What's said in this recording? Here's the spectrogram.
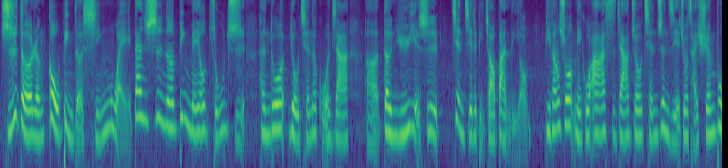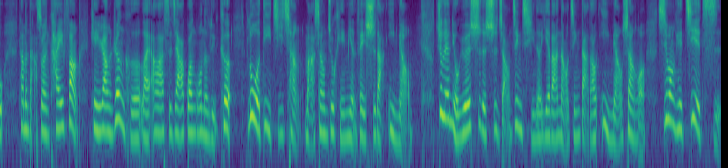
值得人诟病的行为，但是呢，并没有阻止。很多有钱的国家，呃，等于也是间接的比照办理哦。比方说，美国阿拉斯加州前阵子也就才宣布，他们打算开放，可以让任何来阿拉斯加观光的旅客落地机场，马上就可以免费施打疫苗。就连纽约市的市长近期呢，也把脑筋打到疫苗上哦，希望可以借此。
